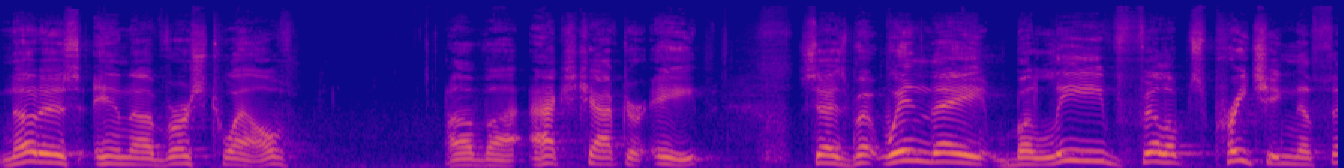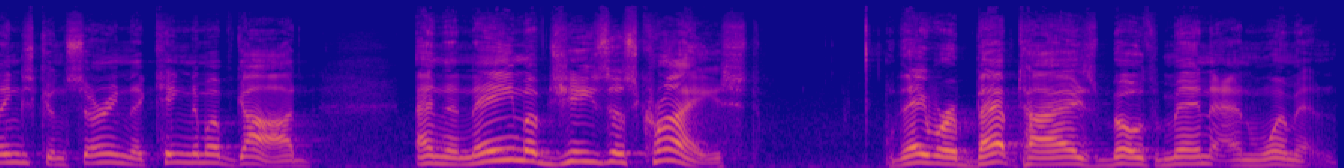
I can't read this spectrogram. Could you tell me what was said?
Notice in uh, verse 12 of uh, Acts chapter 8 says, But when they believed Philip's preaching the things concerning the kingdom of God and the name of Jesus Christ, they were baptized, both men and women.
